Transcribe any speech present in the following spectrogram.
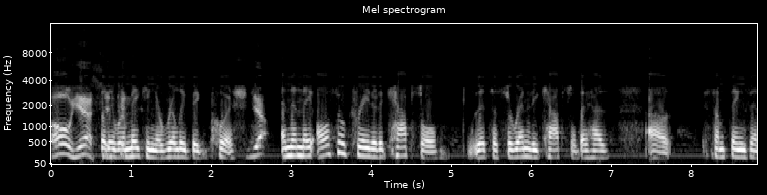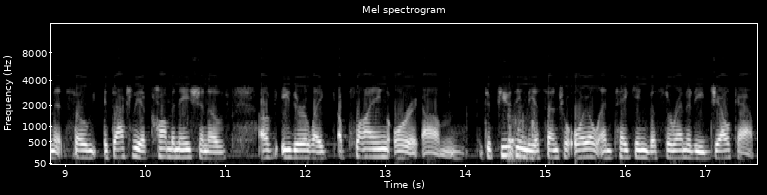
Oh yes. So they were making a really big push. Yeah. And then they also created a capsule that's a Serenity capsule that has uh, some things in it. So it's actually a combination of of either like applying or um, diffusing the essential oil and taking the Serenity gel cap.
